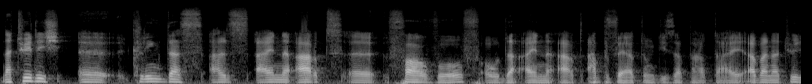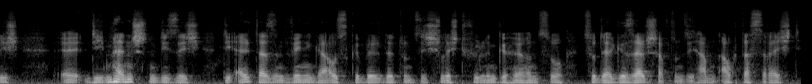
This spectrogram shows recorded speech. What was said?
natürlich äh, klingt das als eine Art äh, Vorwurf oder eine Art Abwertung dieser Partei, aber natürlich äh, die Menschen, die sich, die älter sind, weniger ausgebildet und sich schlecht fühlen, gehören zu, zu der Gesellschaft und sie haben auch das Recht,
